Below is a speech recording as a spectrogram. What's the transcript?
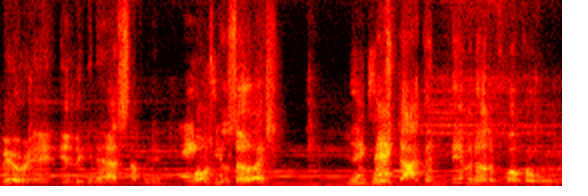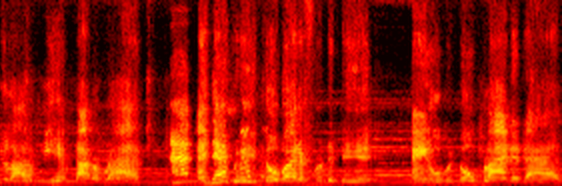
mirror and, and looking at ourselves, and most of us are hush. We exactly. start condemning other folk, but we realize we have not arrived. I, Ain't they raised nobody from the dead, ain't open no blinded eyes,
